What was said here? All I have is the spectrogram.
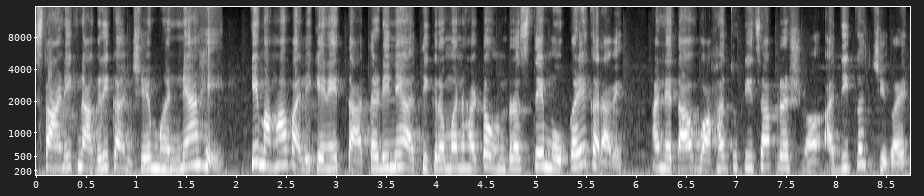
स्थानिक नागरिकांचे म्हणणे आहे की महापालिकेने तातडीने अतिक्रमण हटवून रस्ते मोकळे करावेत अन्यथा वाहतुकीचा प्रश्न अधिकच चिघळेल.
